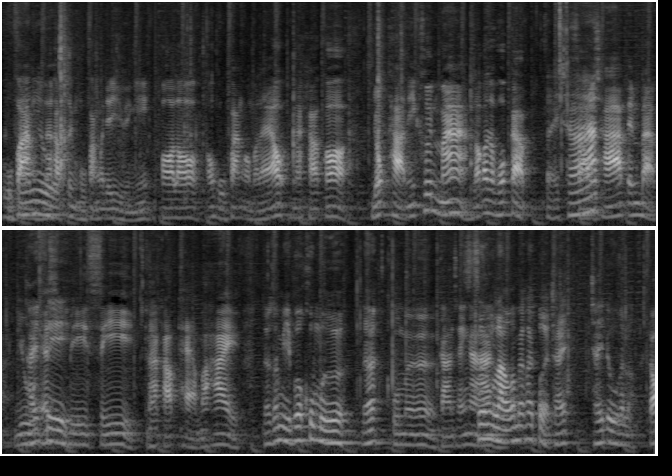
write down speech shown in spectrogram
หูฟังหูฟังอยู่นะครับซึ่งหูฟังมันจะอยู่อย่างนี้ พอเราเอาหูฟังออกมาแล้วนะครับก็ ยกถาดนี้ขึ้นมาแล้วก็จะพบกับสายชาสายร์จ ชาร์จเป็นแบบ Type C USB-C นะครับ แถมมาให้แล้วก็มีพวกคู่มือนะคู่มือการใช้งาน ซึ่งเราก็ไม่ค่อยเปิดใช้ใช้ดูกันหรอก ก็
